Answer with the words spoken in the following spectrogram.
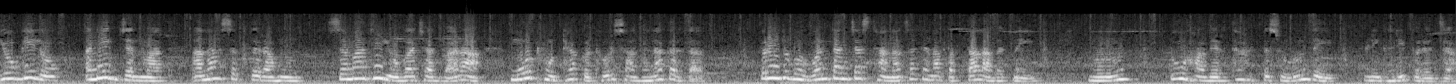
योगी लोक अनेक जन्मात अनासक्त राहून समाधी योगाच्या द्वारा मोठमोठ्या कठोर साधना करतात परंतु भगवंतांच्या स्थानाचा त्यांना पत्ता लागत नाही. म्हणून तू हा व्यर्थ हट्ट सोडून दे आणि घरी परत जा.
